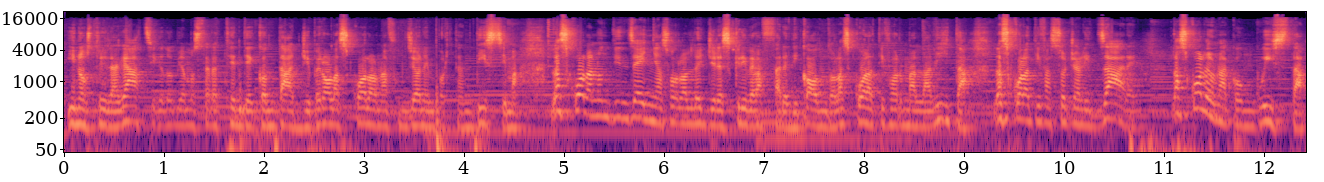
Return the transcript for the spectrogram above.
i nostri ragazzi, che dobbiamo stare attenti ai contagi, però la scuola ha una funzione importantissima. La scuola non ti insegna solo a leggere, scrivere, a fare di conto, la scuola ti forma alla vita, la scuola ti fa socializzare, la scuola è una conquista.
